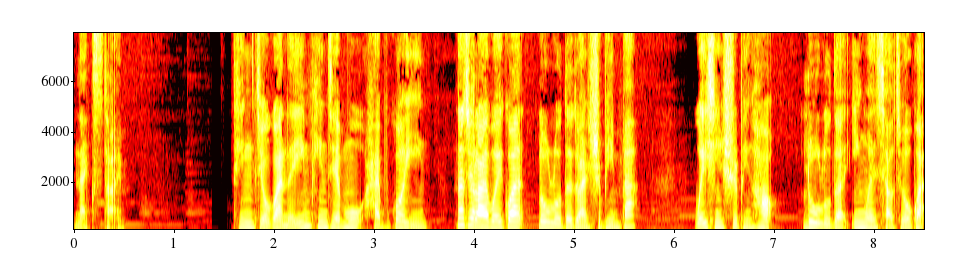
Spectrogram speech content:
next time. 听酒馆的音频节目还不过瘾，那就来围观璐璐的短视频吧。微信视频号“露露的英文小酒馆”，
